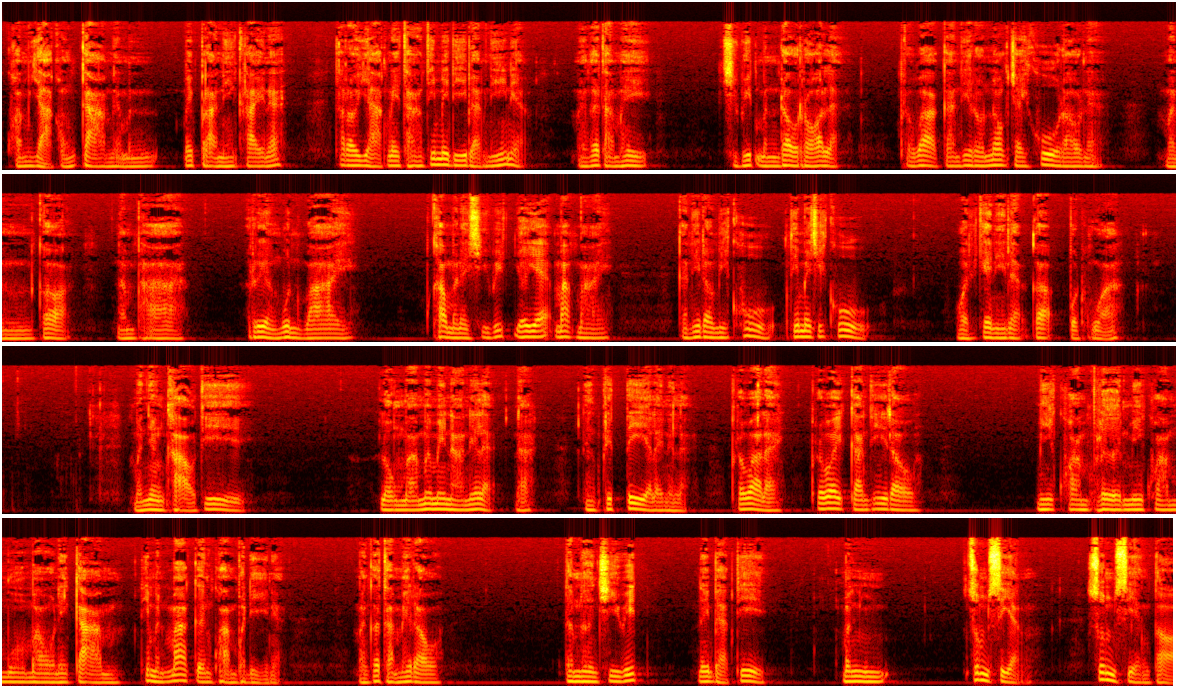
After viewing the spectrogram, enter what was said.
ความอยากของกามเนี่ยมันไม่ปราณีใครนะ ถ้าเราอยากในทางที่ไม่ดีแบบนี้เนี่ย มันก็ทำให้ชีวิตมันเร่าร้อนแหละ เพราะว่าการที่เรานอกใจคู่เราเนี่ย มันก็นำพาเรื่องวุ่นวาย เข้ามาในชีวิตเยอะแยะมากมาย การที่เรามีคู่ที่ไม่ใช่คู่ หดแค่นี้แหละก็ปวดหัว เหมือนอย่างข่าวที่ลงมาเมื่อไม่นานนี่แหละนะเรื่องพริตตี้อะไรนี่แหละ เพราะว่าอะไร เพราะว่าการที่เรามีความเพลินมีความมัวเมาในกามที่มันมากเกินความพอดีเนี่ย มันก็ทำให้เราดำเนินชีวิตในแบบที่มันซุ่มเสี่ยง ซุ่มเสี่ยงต่อ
